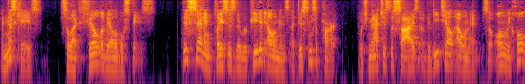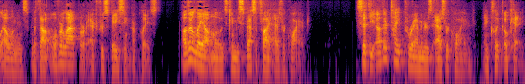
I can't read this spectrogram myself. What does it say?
In this case, select Fill Available Space. This setting places the repeated elements a distance apart, which matches the size of the detail element so only whole elements without overlap or extra spacing are placed. Other layout modes can be specified as required. Set the other type parameters as required and click OK.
